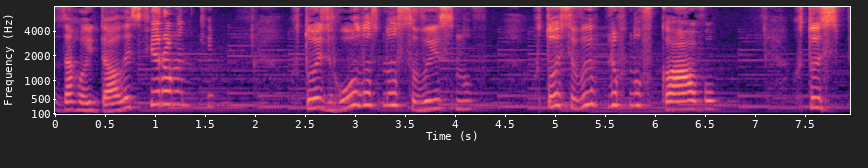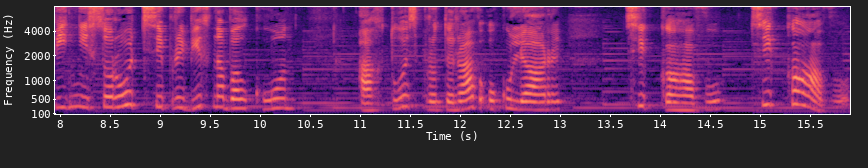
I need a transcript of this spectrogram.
загойдались фіранки. Хтось голосно свиснув, хтось виплюхнув каву, хтось в спідній сорочці прибіг на балкон, а хтось протирав окуляри. Цікаво, цікаво.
